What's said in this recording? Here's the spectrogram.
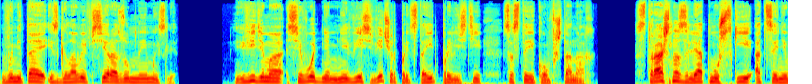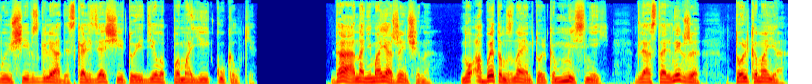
выметая из головы все разумные мысли. Видимо, сегодня мне весь вечер предстоит провести со стояком в штанах. Страшно злят мужские оценивающие взгляды, скользящие то и дело по моей куколке. Да, она не моя женщина, но об этом знаем только мы с ней. Для остальных же только моя.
